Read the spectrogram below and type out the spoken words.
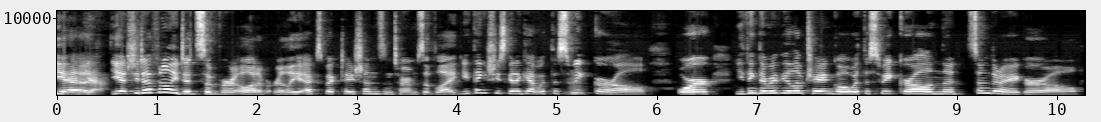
Yeah, Yeah. yeah, she definitely did subvert a lot of early expectations in terms of like, you think she's gonna get with the sweet girl, or you think there might be a love triangle with the sweet girl and the tsundere girl,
